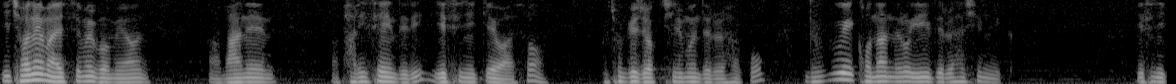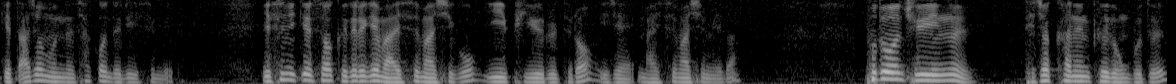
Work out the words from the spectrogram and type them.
이 전의 말씀을 보면 어, 많은 바리새인들이 예수님께 와서 종교적 질문들을 하고 누구의 권한으로 이 일들을 하십니까? 예수님께 따져 묻는 사건들이 있습니다. 예수님께서 그들에게 말씀하시고 이 비유를 들어 이제 말씀하십니다. 포도원 주인을 대적하는 그 농부들,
